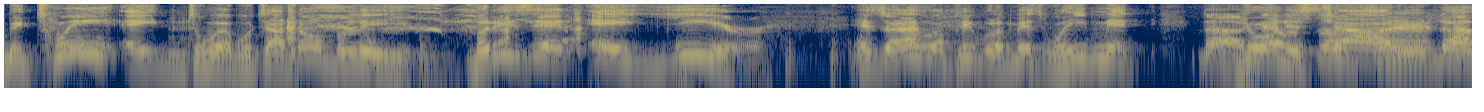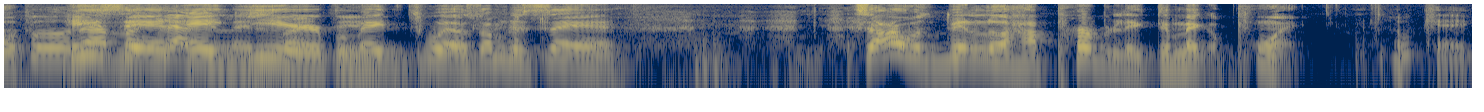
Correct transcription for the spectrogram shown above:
between eight and twelve, which I don't believe, but he said a year. And so that's what people are missing. Well, he meant Dog, during his so childhood. absurd. No, he said a year right from eight to twelve. So I'm just saying. So I was being a little hyperbolic to make a point. Okay.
